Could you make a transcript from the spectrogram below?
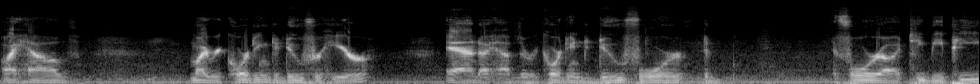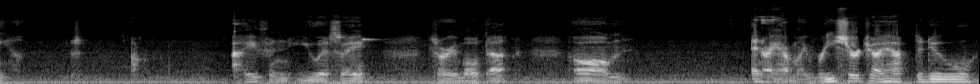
I have my recording to do for here, and I have the recording to do for the for uh, TBP hyphen USA. Sorry about that. Um, and I have my research I have to do.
